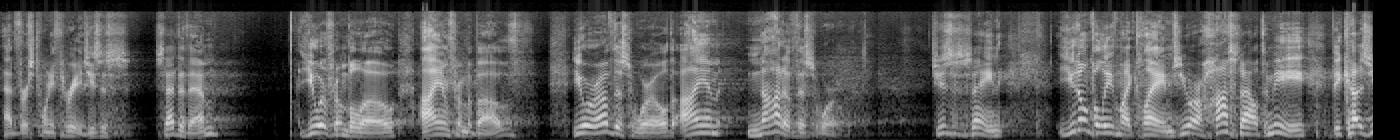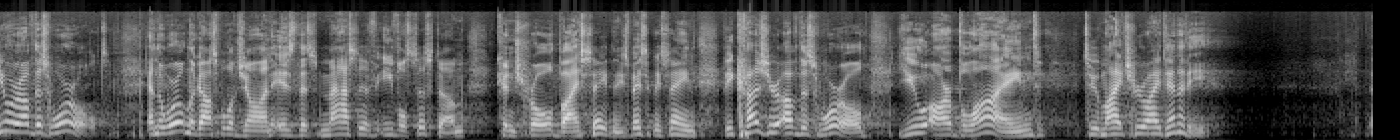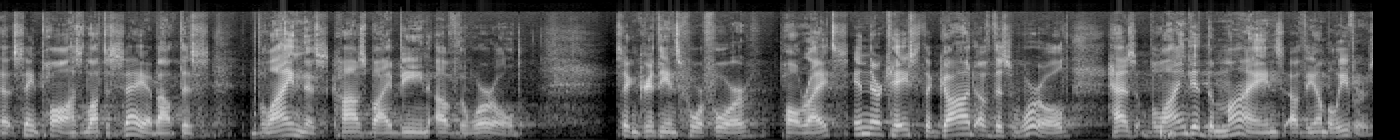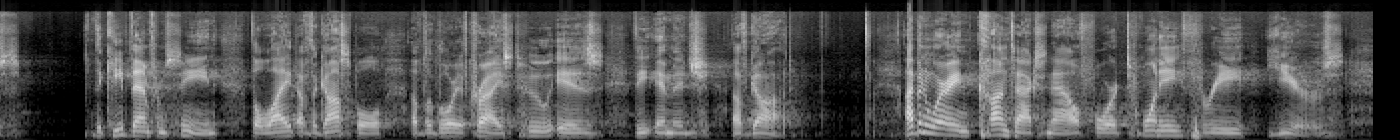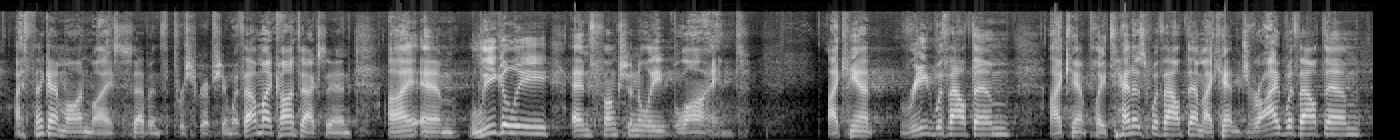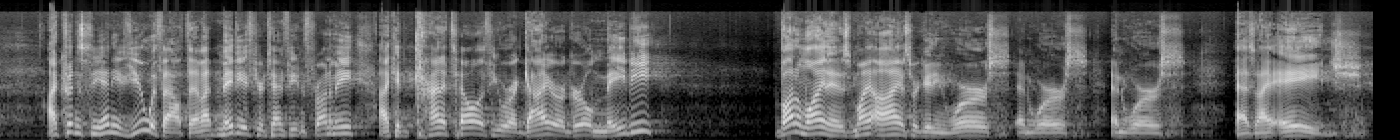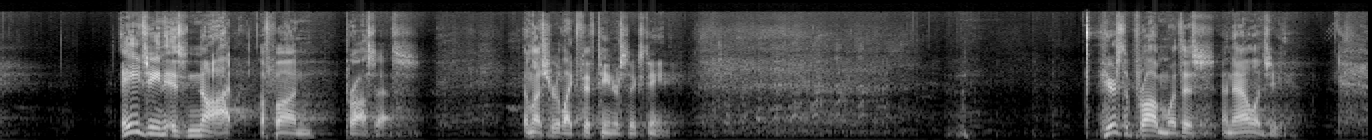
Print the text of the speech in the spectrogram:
at verse 23. Jesus said to them, You are from below, I am from above. You are of this world, I am not of this world. Jesus is saying, You don't believe my claims. You are hostile to me because you are of this world. And the world in the Gospel of John is this massive evil system controlled by Satan. He's basically saying, Because you're of this world, you are blind to my true identity. Uh, St. Paul has a lot to say about this blindness caused by being of the world. 2 Corinthians 4 4, Paul writes, In their case, the God of this world has blinded the minds of the unbelievers to keep them from seeing the light of the gospel of the glory of Christ, who is the image of God. I've been wearing contacts now for 23 years. I think I'm on my seventh prescription. Without my contacts in, I am legally and functionally blind. I can't read without them. I can't play tennis without them. I can't drive without them. I couldn't see any of you without them. Maybe if you're 10 feet in front of me, I could kind of tell if you were a guy or a girl, maybe. Bottom line is, my eyes are getting worse and worse and worse as I age. Aging is not a fun process, unless you're like 15 or 16. Here's the problem with this analogy.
